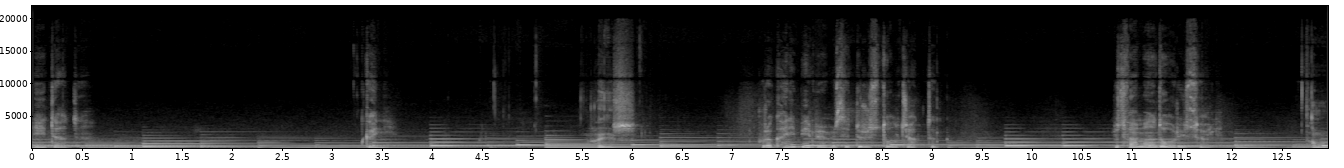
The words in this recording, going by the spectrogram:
Neydi adı? Gani. Hayır. Burak hani birbirimize dürüst olacaktık? Lütfen bana doğruyu söyle. Tamam.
